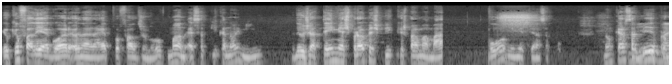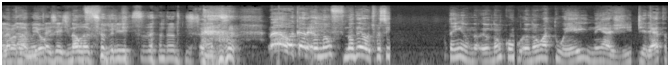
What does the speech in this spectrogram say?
E o que eu falei agora, na, na época eu falo de novo, mano, essa pica não é minha. Eu já tenho minhas próprias picas para mamar. Vou me meter nessa porra. Não quero saber, o problema não é meu. Muita gente não falando sobre isso no chat. não, cara, eu não, não deu, tipo assim, tenho, eu não, eu não atuei nem agi direta,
